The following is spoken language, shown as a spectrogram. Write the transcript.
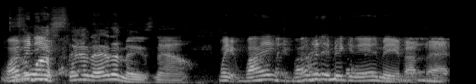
Why There's would a lot you... of sad animes now? Wait, why why would they make an anime about that?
